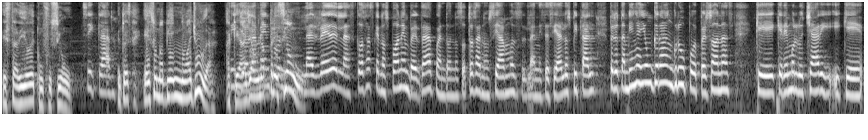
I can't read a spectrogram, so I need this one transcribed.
estadio de confusión. Sí, claro. Entonces, eso más bien no ayuda a que haya una presión. Las redes, las cosas que nos ponen, ¿verdad? Cuando nosotros anunciamos la necesidad del hospital, pero también hay un gran grupo de personas que queremos luchar y, que,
